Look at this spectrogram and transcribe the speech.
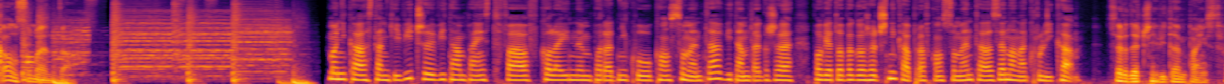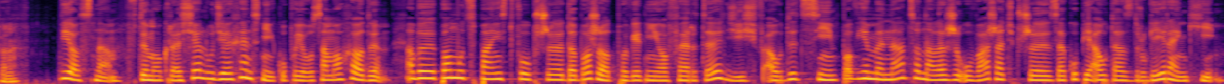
konsumenta. Monika Stankiewicz, witam Państwa w kolejnym poradniku konsumenta. Witam także powiatowego rzecznika praw konsumenta Zenona Królika. Serdecznie witam Państwa. Wiosna. W tym okresie ludzie chętniej kupują samochody. Aby pomóc Państwu przy doborze odpowiedniej oferty, dziś w audycji powiemy na co należy uważać przy zakupie auta z drugiej ręki.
